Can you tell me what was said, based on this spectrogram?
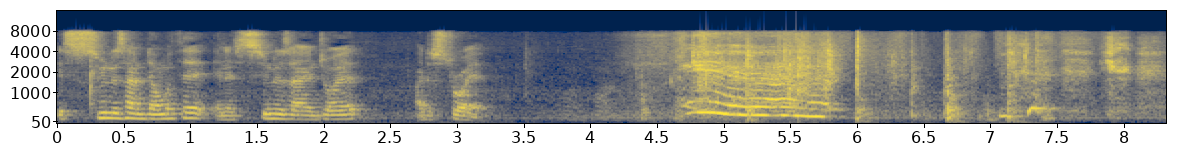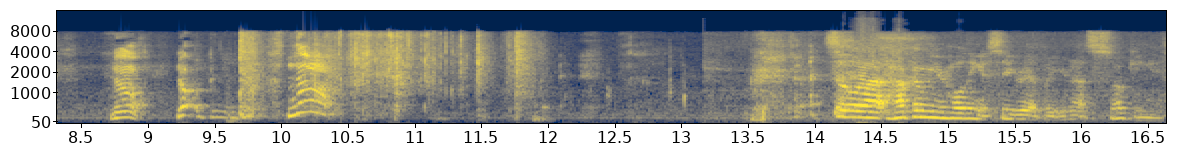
As soon as I'm done with it, and as soon as I enjoy it, I destroy it. no, no, no! So uh, how come you're holding a cigarette but you're not smoking it?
